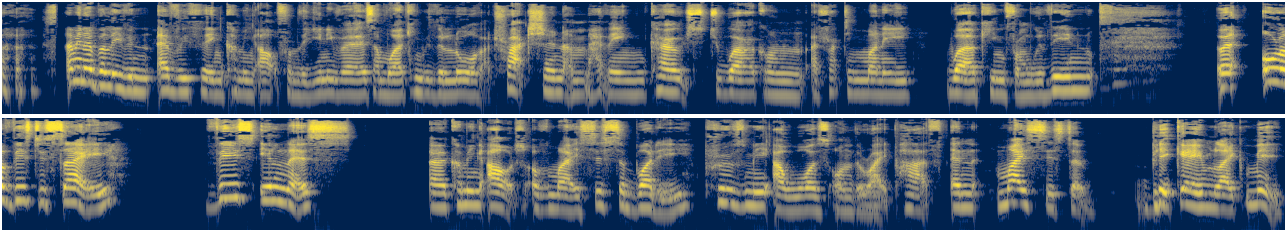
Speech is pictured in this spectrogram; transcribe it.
I mean, I believe in everything coming out from the universe. I'm working with the law of attraction. I'm having coach to work on attracting money, working from within. But all of this to say, this illness uh, coming out of my sister body proves me I was on the right path. And my sister became like me.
